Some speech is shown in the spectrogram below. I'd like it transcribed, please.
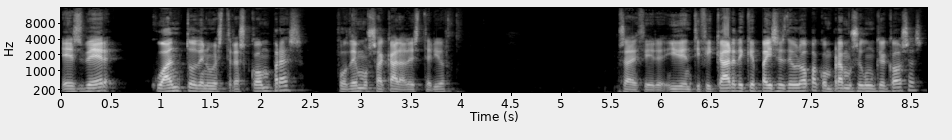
es ver cuánto de nuestras compras podemos sacar al exterior. O sea, decir, identificar de qué países de Europa compramos según qué cosas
